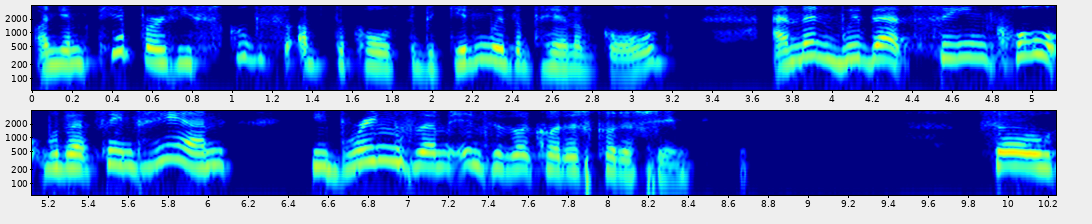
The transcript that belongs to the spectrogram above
On Yom Kippur, he scoops up the coals to begin with a pan of gold, and then with that same coal, with that same pan, he brings them into the Kodesh Kodeshim. So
